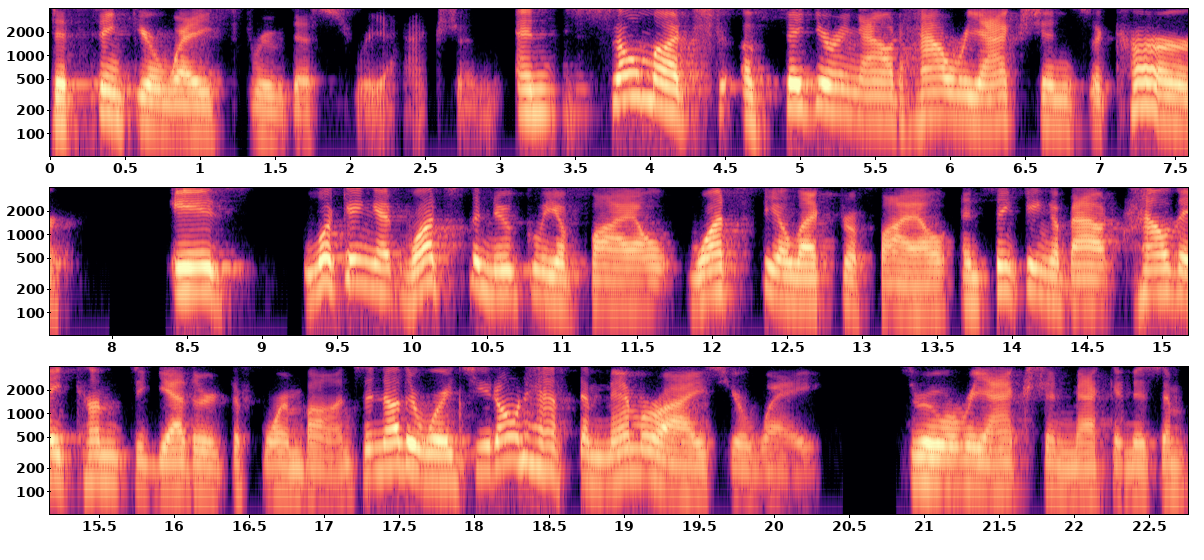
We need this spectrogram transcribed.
to think your way through this reaction. And so much of figuring out how reactions occur is looking at what's the nucleophile, what's the electrophile, and thinking about how they come together to form bonds. In other words, you don't have to memorize your way through a reaction mechanism.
